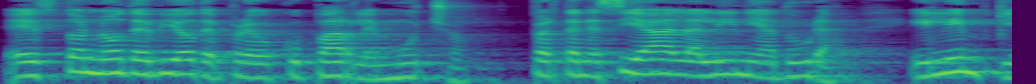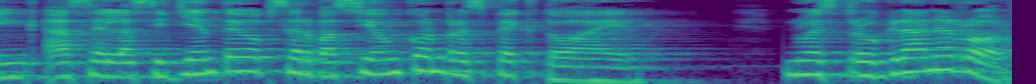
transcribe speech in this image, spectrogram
esto no debió de preocuparle mucho. Pertenecía a la línea dura, y Limpkin hace la siguiente observación con respecto a él. Nuestro gran error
